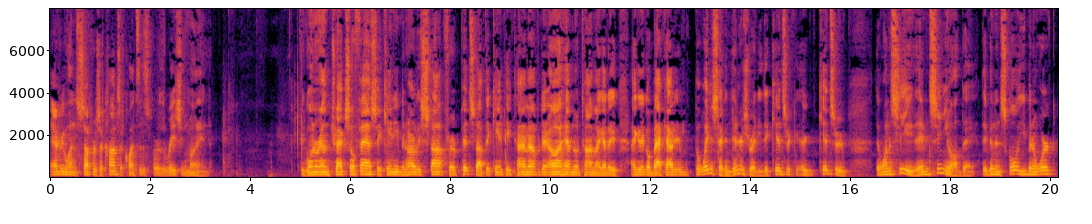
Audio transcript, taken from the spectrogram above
everyone suffers the consequences for the racing mind. They're going around the track so fast they can't even hardly stop for a pit stop. They can't take time out for dinner. Oh, I have no time. I gotta, I gotta go back out. But wait a second, dinner's ready. The kids are, are kids are, they want to see you. They haven't seen you all day. They've been in school. You've been at work.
